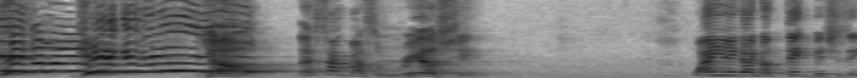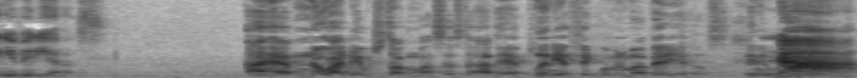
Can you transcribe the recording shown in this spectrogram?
Giggling! Giggly! Yo, let's talk about some real shit. Why you ain't got no thick bitches in your videos? I have no idea what you're talking about, sister. I've had plenty of thick women in my videos. Anyway. Nah,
